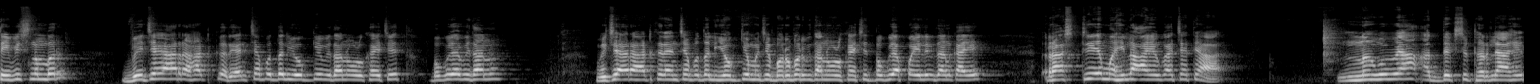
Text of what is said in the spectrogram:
तेवीस नंबर. विजया रहाटकर यांच्याबद्दल योग्य विधान ओळखायचे बघूया विधान. विजया रहाटकर यांच्याबद्दल योग्य म्हणजे बरोबर विधान ओळखायचे बघूया पहिले विधान काय आहे? राष्ट्रीय महिला आयोगाच्या त्या नवव्या अध्यक्ष ठरल्या आहेत.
